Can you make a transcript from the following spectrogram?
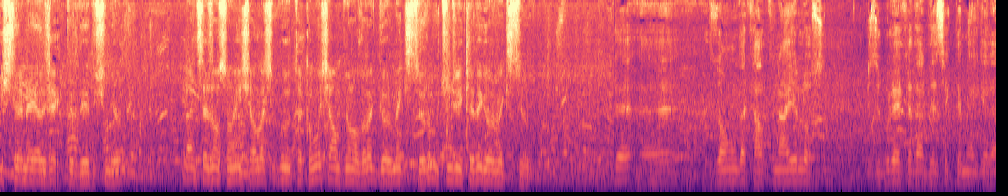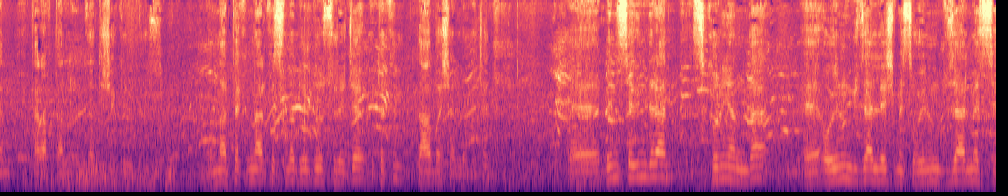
işlerine yarayacaktır diye düşünüyorum. Ben sezon sonu inşallah bu takımı şampiyon olarak görmek istiyorum. Üçüncü ligde de görmek istiyorum. de e, Zonguldak halkına hayırlı olsun. Bizi buraya kadar desteklemeye gelen taraftarlarımıza teşekkür ediyoruz. Onlar takımın arkasında durduğu sürece bu takım daha başarılı olacak. E, beni sevindiren skorun yanında e, oyunun güzelleşmesi, oyunun düzelmesi,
